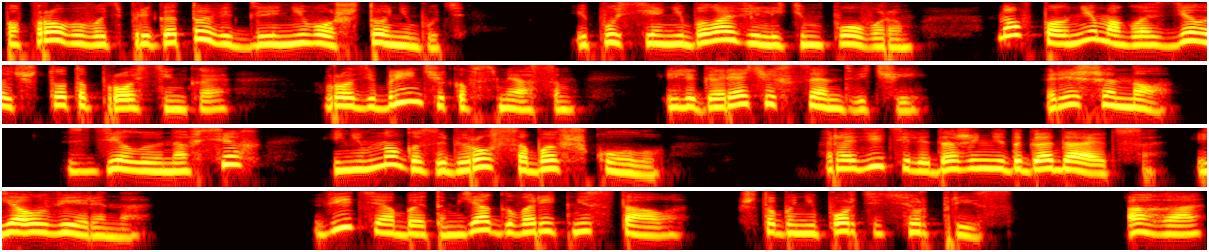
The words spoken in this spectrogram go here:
попробовать приготовить для него что-нибудь. И пусть я не была великим поваром, но вполне могла сделать что-то простенькое, вроде блинчиков с мясом или горячих сэндвичей. Решено. Сделаю на всех и немного заберу с собой в школу. Родители даже не догадаются, я уверена. Вите об этом я говорить не стала, чтобы не портить сюрприз. «Ага.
